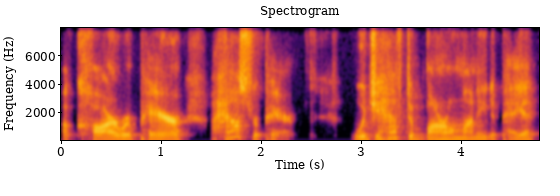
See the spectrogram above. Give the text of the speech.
a car repair, a house repair, would you have to borrow money to pay it?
